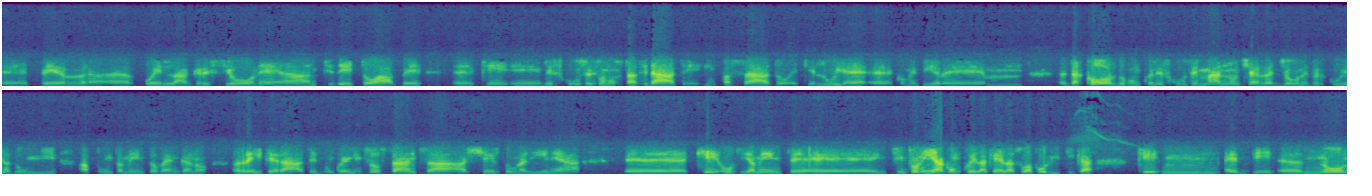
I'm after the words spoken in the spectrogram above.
eh, per eh, quella aggressione, anzidetto Abe eh, che eh, le scuse sono state date in passato e che lui è, eh, come dire, mh, d'accordo con quelle scuse, ma non c'è ragione per cui ad ogni appuntamento vengano reiterate. Dunque in sostanza ha scelto una linea eh, che ovviamente è in sintonia con quella che è la sua politica che mh, è di eh, non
